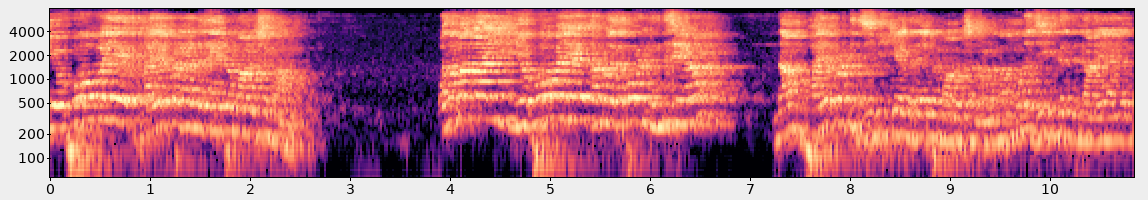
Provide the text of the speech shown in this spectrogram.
യഹോവയെ ഭയപ്പെടേണ്ടത് ഏറ്റവും ആവശ്യമാണ്. ഒന്നാമതായി യഹോവയെ നമ്മൾ എപ്പോഴും എന്ത് ചെയ്യണം? നാം ഭയപ്പെട്ട് ജീവിക്കേണ്ടത് ഏറ്റവും ആവശ്യമാണ്. നമ്മുടെ ജീവിതത്തിനായാലും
